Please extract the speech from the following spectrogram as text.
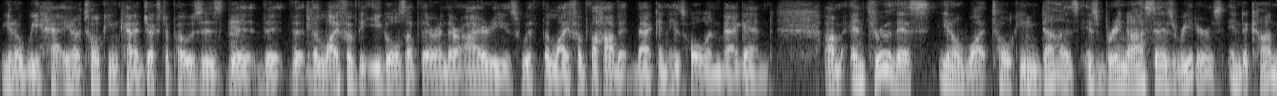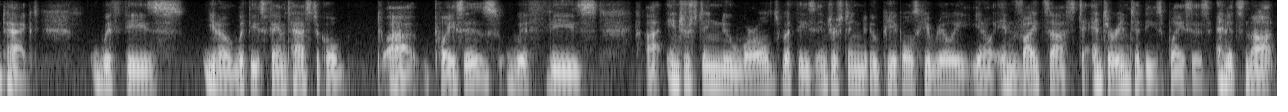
you know, we have, you know, Tolkien kind of juxtaposes the, the the the life of the eagles up there in their eyries with the life of the Hobbit back in his hole in Bag End, um, and through this, you know, what Tolkien does is bring us as readers into contact with these, you know, with these fantastical uh, places with these uh, interesting new worlds with these interesting new peoples. He really you know invites us to enter into these places and it's not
